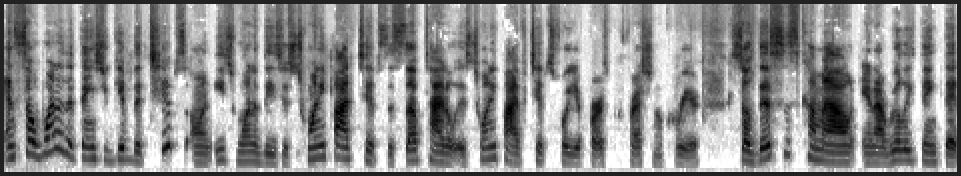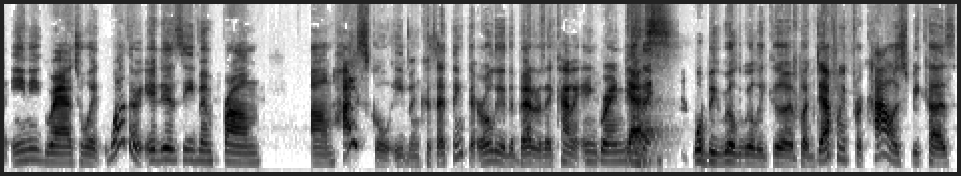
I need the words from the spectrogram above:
And so, one of the things you give the tips on each one of these is 25 tips. The subtitle is 25 tips for your first professional career. So, this has come out, and I really think that any graduate, whether it is even from um, high school, even because I think the earlier the better, they kind of ingrained yes. will be really, really good. But definitely for college, because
